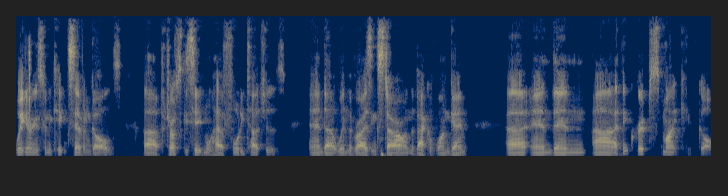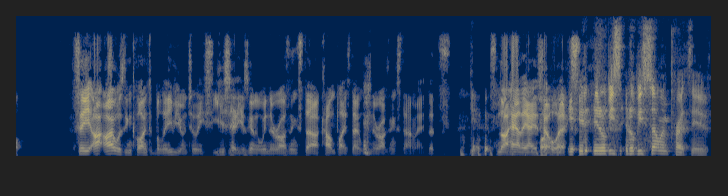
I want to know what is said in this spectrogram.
Weitering's going to kick seven goals. Uh, Petrevski-Seton will have 40 touches and uh, win the Rising Star on the back of one game. Uh, and then uh, I think Cripps might kick a goal. See, I, I was inclined to believe you until he, you said he was going to win the Rising Star. Carlton players don't win the Rising Star, mate. That's Yeah. it's not how the AFL works. It, it, it'll be it'll be so impressive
